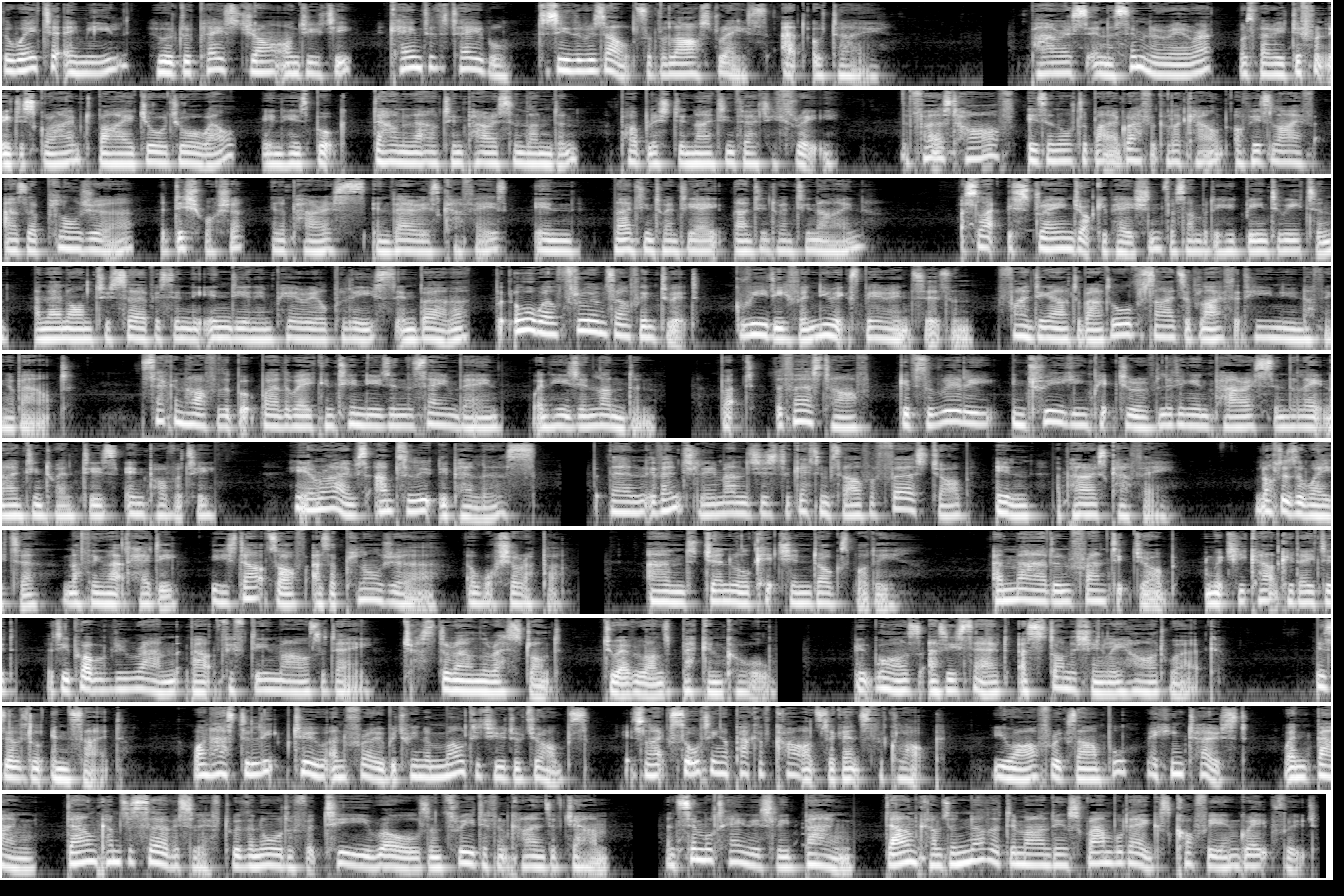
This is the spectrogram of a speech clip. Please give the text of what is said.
The waiter Emile, who had replaced Jean on duty, came to the table to see the results of the last race at Auteuil. Paris in a similar era was very differently described by George Orwell in his book Down and Out in Paris and London, published in 1933. The first half is an autobiographical account of his life as a plongeur, a dishwasher in a Paris in various cafes in 1928 1929. A slightly strange occupation for somebody who'd been to Eton and then on to service in the Indian Imperial Police in Burma, but Orwell threw himself into it, greedy for new experiences and finding out about all the sides of life that he knew nothing about. The second half of the book, by the way, continues in the same vein when he's in London, but the first half gives a really intriguing picture of living in Paris in the late 1920s in poverty. He arrives absolutely penniless, but then eventually manages to get himself a first job in a Paris cafe. Not as a waiter, nothing that heady. He starts off as a plongeur, a washer-upper, and general kitchen dog's body. A mad and frantic job in which he calculated that he probably ran about 15 miles a day, just around the restaurant, to everyone's beck and call. It was, as he said, astonishingly hard work. Here's a little insight. One has to leap to and fro between a multitude of jobs. It's like sorting a pack of cards against the clock. You are, for example, making toast, when bang, down comes a service lift with an order for tea, rolls, and three different kinds of jam, and simultaneously, bang, down comes another demanding scrambled eggs, coffee, and grapefruit.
